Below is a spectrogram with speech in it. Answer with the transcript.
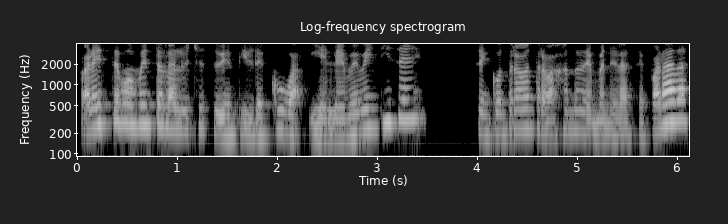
Para este momento, la lucha estudiantil de Cuba y el M26 se encontraban trabajando de manera separada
